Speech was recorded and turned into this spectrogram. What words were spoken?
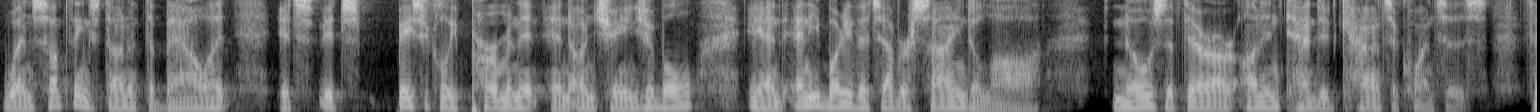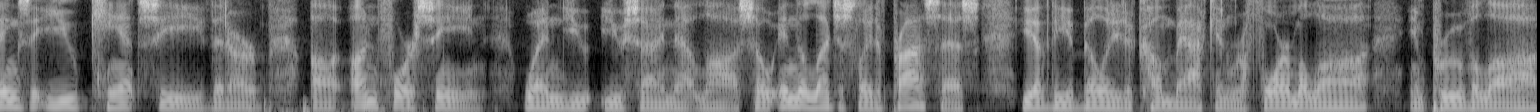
When something's done at the ballot, it's it's basically permanent and unchangeable. And anybody that's ever signed a law knows that there are unintended consequences, things that you can't see that are uh, unforeseen when you, you sign that law. So, in the legislative process, you have the ability to come back and reform a law, improve a law,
